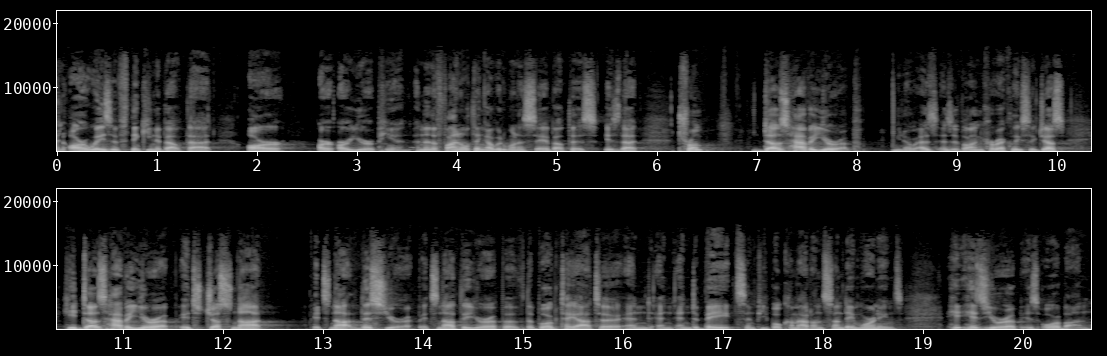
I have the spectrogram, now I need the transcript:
And our ways of thinking about that are are, are European. And then the final thing I would want to say about this is that Trump does have a Europe. You know, as, as Ivan correctly suggests, he does have a Europe. It's just not it's not this Europe. It's not the Europe of the Burgtheater and, and, and debates and people come out on Sunday mornings. His Europe is Orban.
